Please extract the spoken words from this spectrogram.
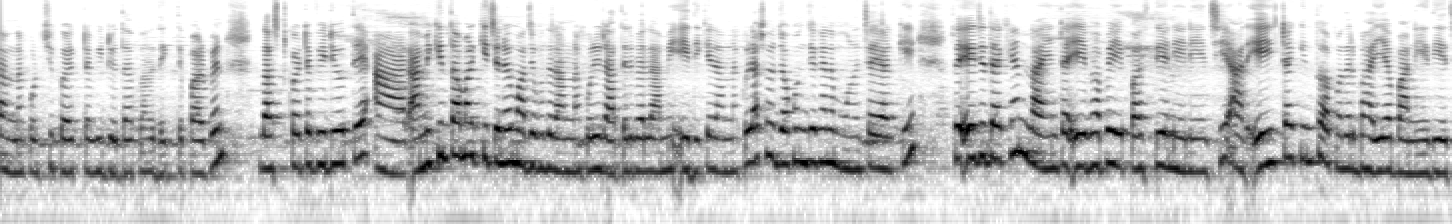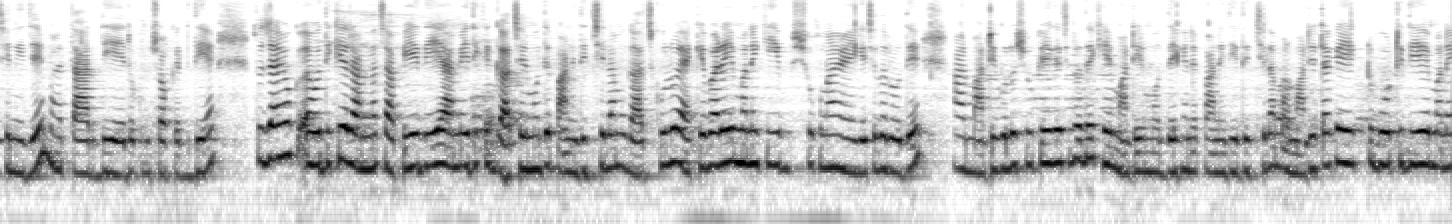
রান্না করছি কয়েকটা ভিডিওতে, আপনারা দেখতে পারবেন লাস্ট কয়েকটা ভিডিওতে। আর আমি কিন্তু আমার কিচেনেও মাঝে মধ্যে রান্না করি, রাতের বেলা আমি এইদিকে রান্না করি। আসলে যখন যেখানে মনে চায় আর কি। তো এই যে দেখেন, লাইনটা এইভাবে এই পাশ দিয়ে নিয়ে নিয়েছি। আর এইটা কিন্তু আপনাদের ভাইয়া বানিয়ে দিয়েছে নিজে মানে তার দিয়ে, এরকম সকেট দিয়ে। তো যাই হোক, ওদিকে রান্না চাপিয়ে দিয়ে আমি এদিকে গাছের মধ্যে পানি দিচ্ছিলাম। গাছগুলো একেবারেই মানে কি শুকনা হয়ে গেছিল রোদে। আর মাটিগুলো শুকিয়ে গেছিল দেখে মাটির মধ্যে এখানে পানি দিয়ে দিচ্ছিলাম। আর মাটিটাকে একটু বটি দিয়ে মানে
